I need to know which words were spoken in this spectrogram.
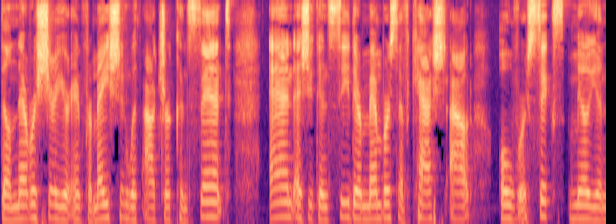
They'll never share your information without your consent. And as you can see, their members have cashed out over $6 million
